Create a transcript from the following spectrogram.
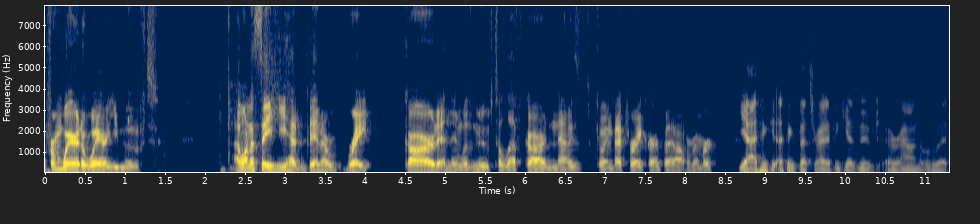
from where to where he moved. I want to say he had been a right guard and then was moved to left guard, and now he's going back to right guard, but I don't remember. Yeah, I think I think that's right. I think he has moved around a little bit.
